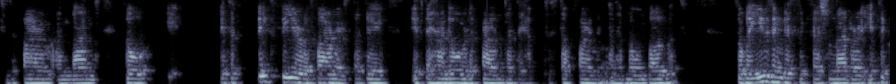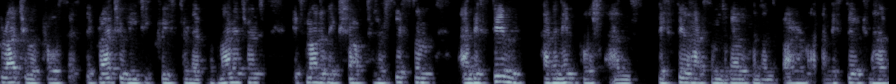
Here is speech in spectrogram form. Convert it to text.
to the farm and land. So it's a big fear of farmers that they, if they hand over the farm, that they have to stop farming and have no involvement. So by using this succession ladder, it's a gradual process. They gradually decrease their level of management. It's not a big shock to their system, and they still have an input and they still have some development on the farm and they still can have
